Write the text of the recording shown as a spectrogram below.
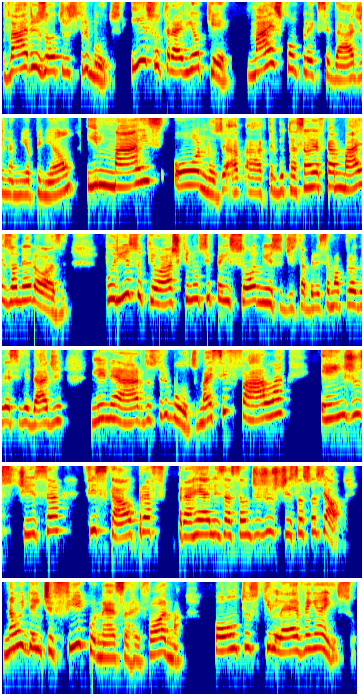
vários outros tributos. Isso traria o quê? mais complexidade, na minha opinião, e mais ônus, a, a, tributação ia ficar mais onerosa. Por isso que eu acho que não se pensou nisso, de estabelecer uma progressividade linear dos tributos, mas se fala em justiça fiscal para a realização de justiça social. Não identifico nessa reforma pontos que levem a isso.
